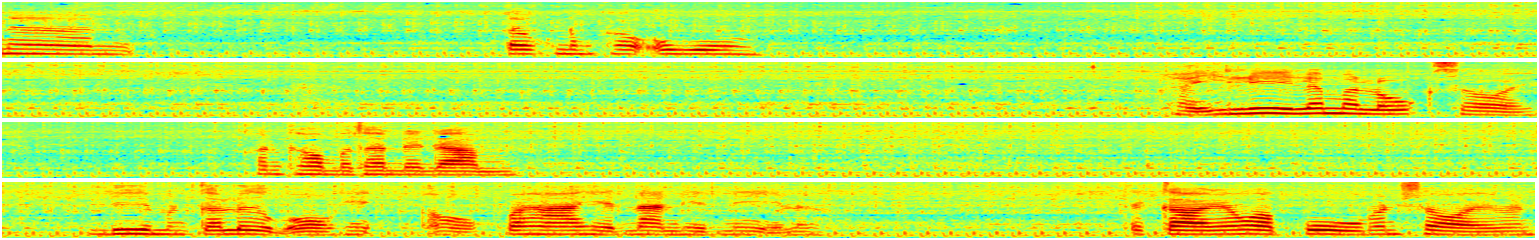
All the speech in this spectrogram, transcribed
หน้าตกน้ำเขาอวงหายลี่แล้วมาลกซอย คันเข้ามาทันในดำดีมันก็เริ่มออกออกไปหาเห็ดนั่นเห็ดนี่แล้ว แต่กาวยังว่าปูมันซอยมัน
